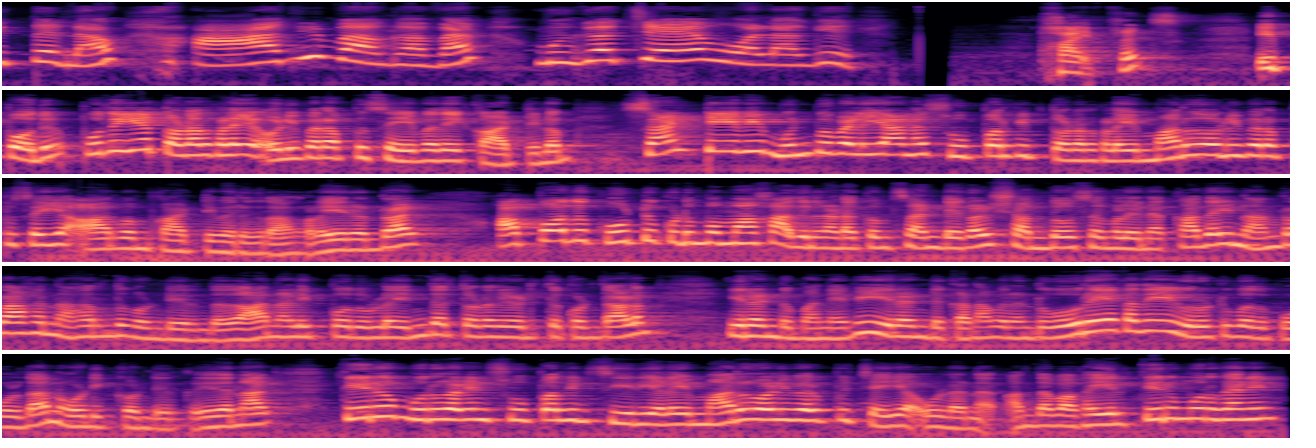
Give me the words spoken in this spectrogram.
அளித்தலாம் ஆதி பகவான் முகச்சே உலகு hi friends இப்போது புதிய தொடர்களை ஒளிபரப்பு செய்வதை காட்டிலும் சன் டிவி முன்பு வெளியான சூப்பர் ஹிட் தொடர்களை மறு ஒளிபரப்பு செய்ய ஆர்வம் காட்டி வருகிறார்கள் ஏனென்றால் அப்போது கூட்டு குடும்பமாக அதில் நடக்கும் சண்டைகள் சந்தோஷங்கள் என கதை நன்றாக நகர்ந்து கொண்டிருந்தது. ஆனால் இப்போது உள்ள இந்த தொடரை எடுத்துக்கொண்டாலும் இரண்டு மனைவி இரண்டு கணவன் என்று ஒரே கதையை உருட்டுவது போல்தான் ஓடிக்கொண்டிருக்கு. இதனால் திருமுருகனின் சூப்பர் ஹிட் சீரியலை மறு ஒளிபரப்பு செய்ய உள்ளனர். அந்த வகையில் திருமுருகனின்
